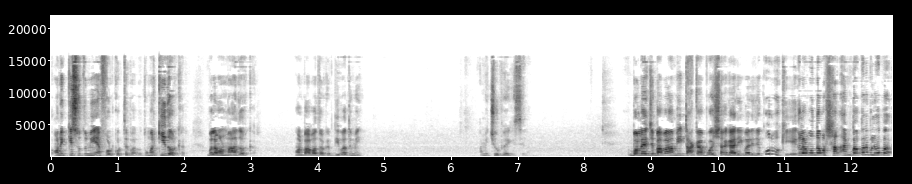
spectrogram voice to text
অনেক কিছু তুমি অ্যাফোর্ড করতে পারো। তোমার কি দরকার? বলে, আমার মা দরকার। আমার বাবা দরকার। দিবা তুমি? আমি চুপ হয়ে গেছিলাম। বলে যে, বাবা, আমি টাকা, পয়সা, গাড়ি, বাড়ি দিয়ে করব কি? এগুলোর মধ্যে আমার আমি বাবারে বলি, বাবা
